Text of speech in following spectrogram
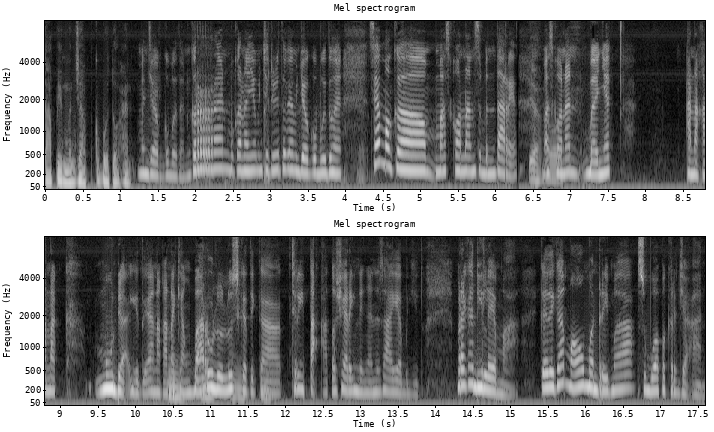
tapi menjawab kebutuhan. Menjawab kebutuhan. Keren, bukan hanya mencari tapi menjawab kebutuhan. Saya mau ke Mas Konan sebentar ya. Ya, Mas boleh. Konan banyak anak-anak muda gitu ya, anak-anak yang baru lulus ketika cerita atau sharing dengan saya begitu. Mereka dilema ketika mau menerima sebuah pekerjaan.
